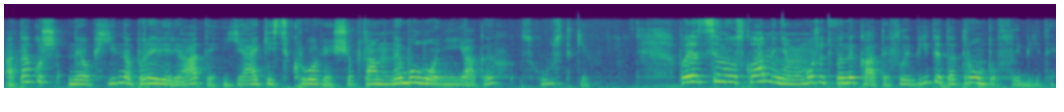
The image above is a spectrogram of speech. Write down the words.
А також необхідно перевіряти якість крові, щоб там не було ніяких згустків. Поряд з цими ускладненнями можуть виникати флебіти та тромбофлебіти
